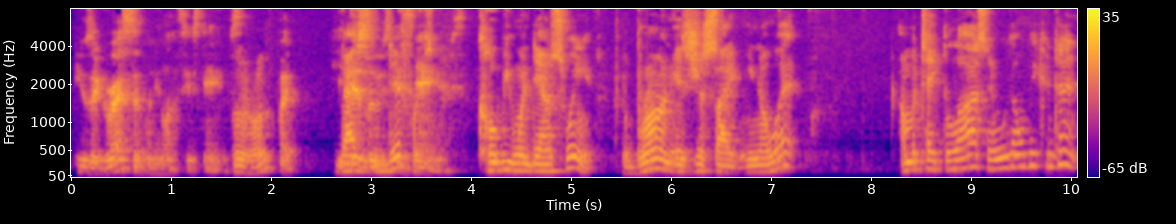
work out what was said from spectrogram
he was aggressive when he lost these games. Mhm. But he That's did the lose these difference. games. Kobe went down swinging. LeBron is just like, you know what? I'm gonna take the loss and we're gonna be content.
